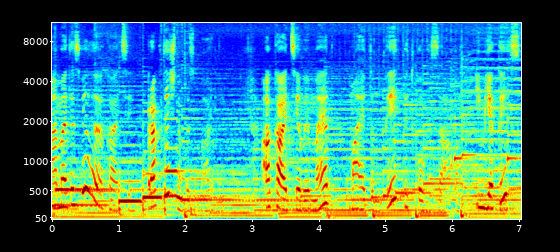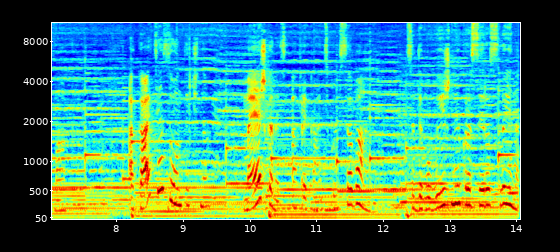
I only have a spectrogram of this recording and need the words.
а мед із білої акації практично безбарвний. Акацієвий мед має тонкий квітковий запах і м'який смак. Акація зонтична, мешканець африканської савани. Це дивовижної краси рослина,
